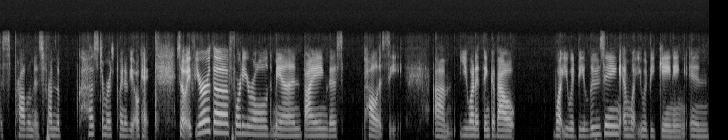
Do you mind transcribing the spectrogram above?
this problem is from the customer's point of view. Okay, so if you're the 40 year old man buying this policy, um, you want to think about what you would be losing and what you would be gaining in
